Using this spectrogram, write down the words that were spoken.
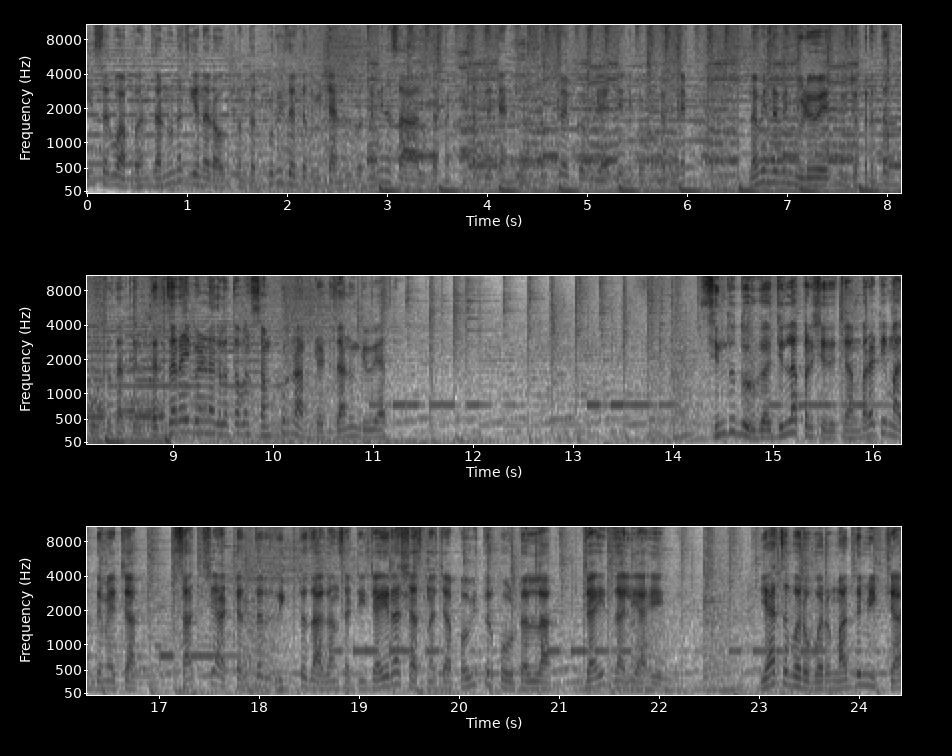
ही सर्व आपण जाणूनच घेणार आहोत. पण तत्पूर्वी जर का तुम्ही चॅनलवर नवीन असाल तर नक्कीच आपल्या चॅनलला सबस्क्राईब करून घ्या जेणेकरून नवीन नवीन नवीन व्हिडिओ आहेत तुमच्यापर्यंत पोहोचत राहतील तर जराही वेळ लागला तर आपण संपूर्ण अपडेट जाणून घेऊयात. सिंधुदुर्ग जिल्हा परिषदेच्या मराठी माध्यमाच्या सातशे अठ्ठ्याहत्तर रिक्त जागांसाठी जाहिरात शासनाच्या पवित्र पोर्टलला जाहीर झाली आहे. याचबरोबर माध्यमिकच्या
